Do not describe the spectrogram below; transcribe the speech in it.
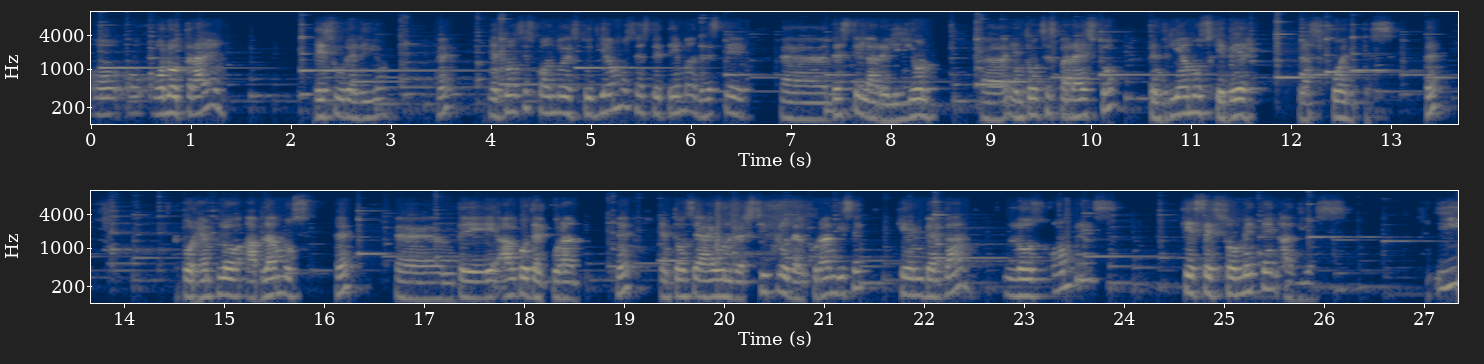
o- o- lo traen de su religión. ¿eh? Entonces, cuando estudiamos este tema desde, ah, desde la religión, ah, entonces para esto tendríamos que ver las fuentes. Por ejemplo, hablamos ¿eh? Eh, de algo del Corán. ¿eh? Entonces hay un versículo del Corán dice que en verdad los hombres que se someten a Dios y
